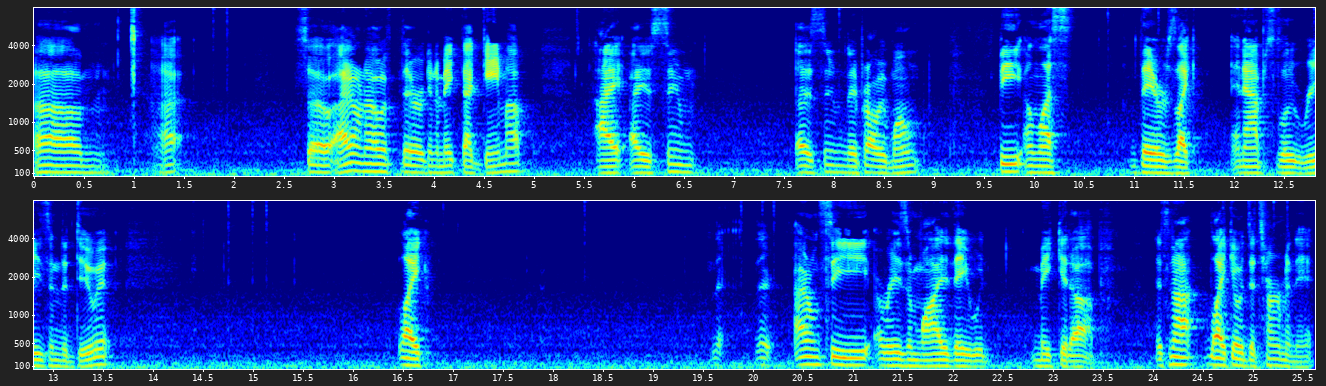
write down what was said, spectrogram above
Um, I, so I don't know if they're gonna make that game up. I I assume I assume they probably won't be unless there's like an absolute reason to do it. Like, there, I don't see a reason why they would make it up. It's not like it would determine it,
